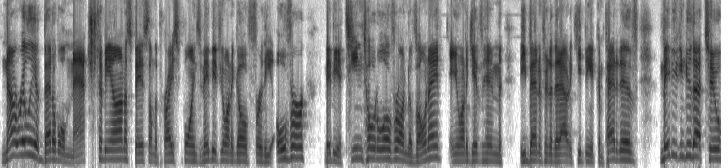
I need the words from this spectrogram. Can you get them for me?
Not really a bettable match, to be honest, based on the price points. Maybe if you want to go for the over, maybe a team total over on Navone, and you want to give him the benefit of the doubt of keeping it competitive, maybe you can do that too.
